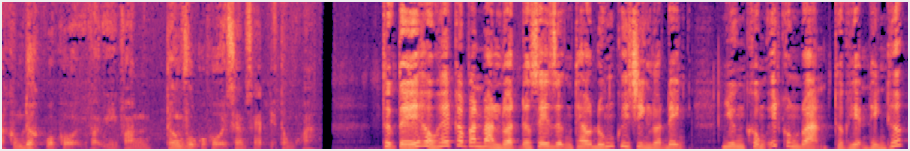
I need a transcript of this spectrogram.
và không được quốc hội và ủy ban thường vụ quốc hội xem xét để thông qua Thực tế, hầu hết các văn bản luật được xây dựng theo đúng quy trình luật định, nhưng không ít công đoạn thực hiện hình thức.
